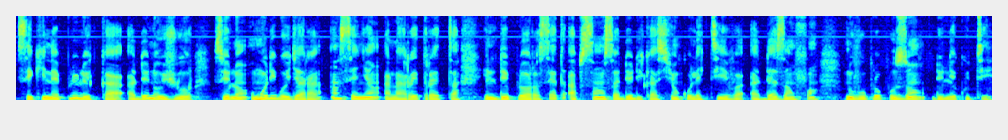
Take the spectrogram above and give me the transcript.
ce qui n'est plus le cas de nos jours, selon Modibo Diara, enseignant à la retraite. Il déplore cette absence d'éducation collective des enfants. Nous vous proposons de l'écouter.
